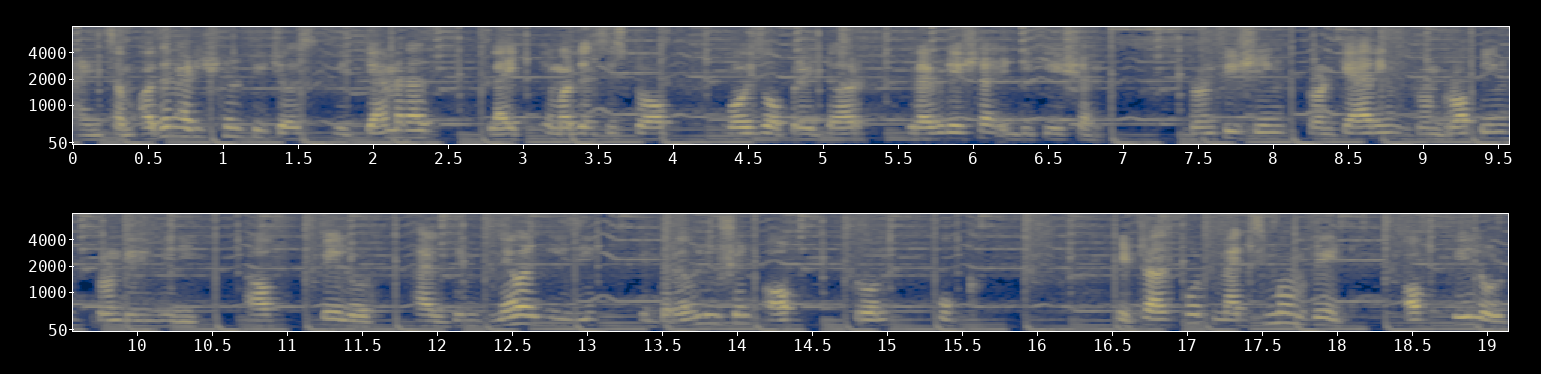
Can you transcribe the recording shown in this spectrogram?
and some other additional features with cameras like emergency stop, voice operator, gravitational indication, drone fishing, drone carrying, drone dropping, drone delivery of payload has been never easy with the revolution of drone hook. It transports maximum weight of payload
